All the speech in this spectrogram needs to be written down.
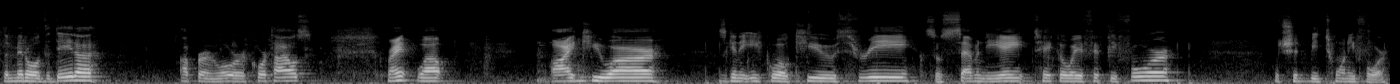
the middle of the data, upper and lower quartiles, right? Well, IQR is going to equal Q3, so 78 take away 54, which should be 24.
